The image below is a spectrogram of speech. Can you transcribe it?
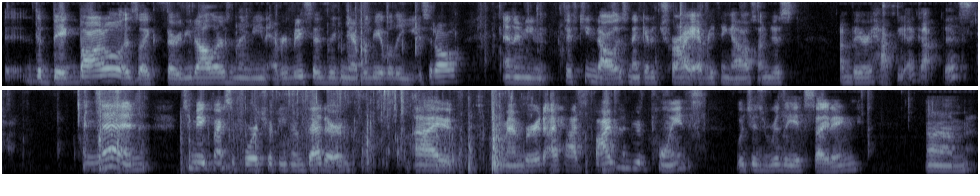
the big bottle is like $30 and I mean, everybody says they'd never be able to use it all. And I mean, $15 and I get to try everything else. I'm just, I'm very happy I got this. And then, to make my Sephora trip even better, I remembered I had 500 points, which is really exciting. Um,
